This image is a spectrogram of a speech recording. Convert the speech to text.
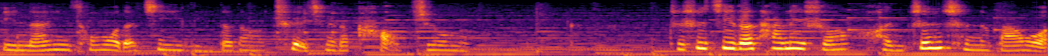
已难以从我的记忆里得到确切的考究了。只是记得他那时候很真诚地把我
